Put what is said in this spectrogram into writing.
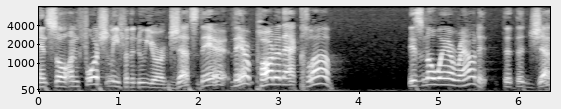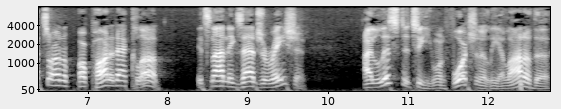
And so unfortunately for the New York Jets, they're they're part of that club. There's no way around it. The, the Jets are, are part of that club. It's not an exaggeration. I listed to you, unfortunately, a lot of the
